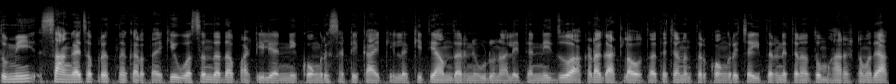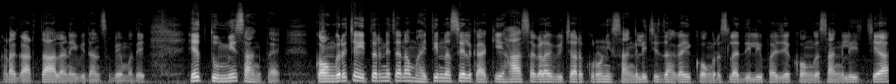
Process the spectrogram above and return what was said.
तुम्ही सांगायचा प्रयत्न करताय की वसंतदादा पाटील यांनी काँग्रेससाठी काय केलं किती आमदार निवडून आले त्यांनी जो आकडा गाठला होता त्याच्यानंतर काँग्रेसच्या इतर नेत्यांना तो महाराष्ट्रामध्ये आकडा गाठता आला नाही विधानसभेमध्ये. हे तुम्ही सांगताय. काँग्रेसच्या इतर नेत्यांना माहिती नसेल का की हा सगळा विचार करून ही सांगलीची जागा ही काँग्रेसला दिली पाहिजे? काँग्रेस सांगलीच्या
